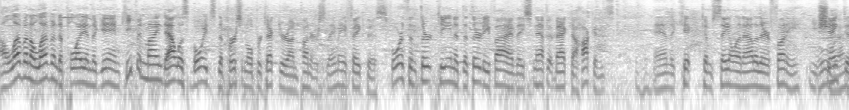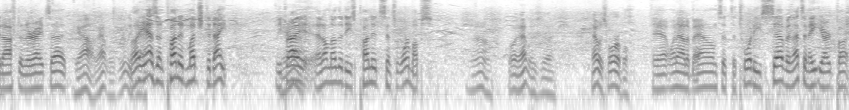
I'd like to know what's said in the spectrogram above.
11 11 to play in the game. Keep in mind, Dallas Boyd's the personal protector on punters. They may fake this. Fourth and 13 at the 35. They snap it back to Hawkins, and the kick comes sailing out of there funny. He Ooh, shanked it off to the right side. Yeah, that was really Well, bad. he hasn't punted much tonight. He yeah. probably, I don't know that he's punted since warm ups. Oh, boy, that was, uh, that was horrible. Yeah, it went out of bounds at the 27. That's an eight yard punt.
